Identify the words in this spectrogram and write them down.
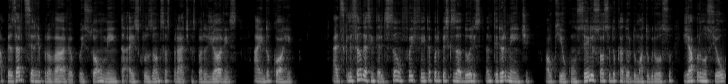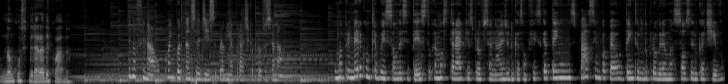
apesar de ser reprovável, pois só aumenta a exclusão dessas práticas para os jovens, ainda ocorre. A descrição dessa interdição foi feita por pesquisadores anteriormente, ao que o Conselho Socioeducador do Mato Grosso já pronunciou não considerar adequado. E no final, qual a importância disso para minha prática profissional? Uma primeira contribuição desse texto é mostrar que os profissionais de educação física têm um espaço e um papel dentro do programa socioeducativo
